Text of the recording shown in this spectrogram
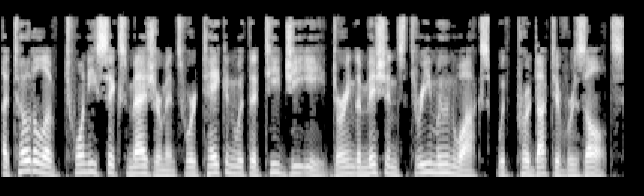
A total of 26 measurements were taken with the TGE during the mission's three moonwalks, with productive results.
